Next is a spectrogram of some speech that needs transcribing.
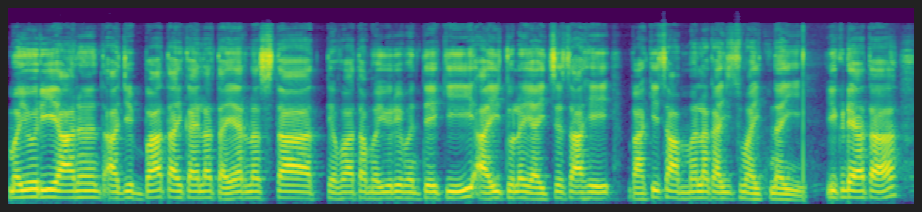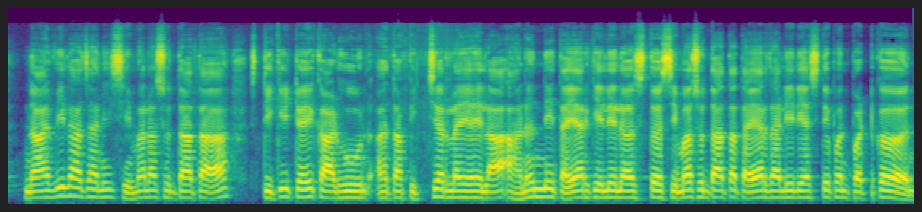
मयुरी आनंद अजिबात ऐकायला तयार नसतात. तेव्हा आता मयुरी म्हणते की आई तुला यायचंच आहे. बाकीचं आम्हाला काहीच माहीत नाही. इकडे आता नाविलाज आणि सीमालासुद्धा आता तिकीटही काढून आता पिक्चरला यायला आनंदने तयार केलेलं असतं. सीमासुद्धा आता तयार झालेली असते पण पटकन.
